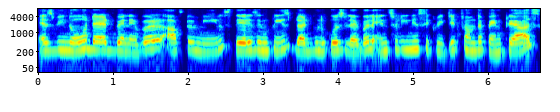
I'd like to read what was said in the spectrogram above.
As we know that whenever after meals there is increased blood glucose level, insulin is secreted from the pancreas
